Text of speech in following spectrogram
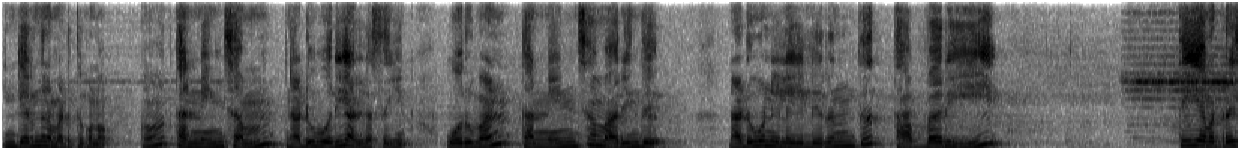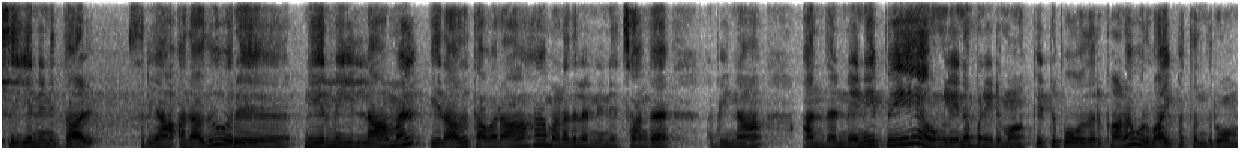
இங்கேருந்து நம்ம எடுத்துக்கணும். தன் நெஞ்சம் நடுவொரி அல்ல செய்யும் ஒருவன் தன் நெஞ்சம் அறிந்து நடுவு நிலையிலிருந்து தவறி தீயவற்றை செய்ய நினைத்தாள். சரியா? அதாவது ஒரு நேர்மை இல்லாமல் ஏதாவது தவறாக மனதில் நினைச்சாங்க அப்படின்னா அந்த நினைப்பே அவங்கள என்ன பண்ணிடுமா? கெட்டு போவதற்கான ஒரு வாய்ப்பை தந்துடும்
